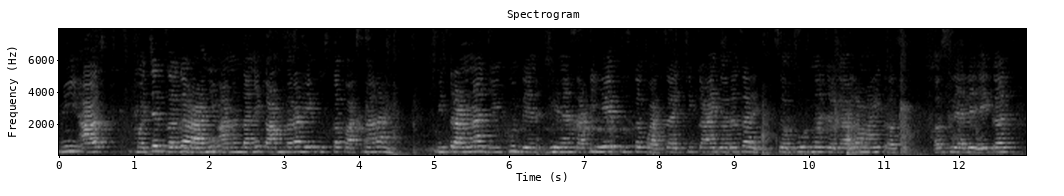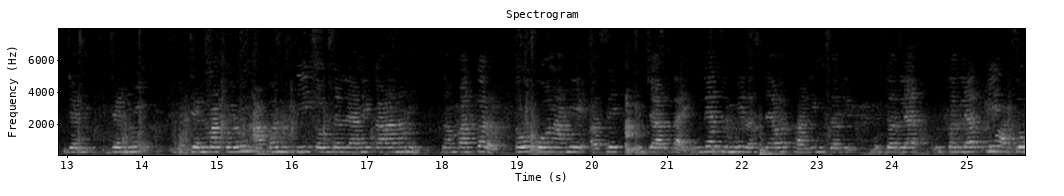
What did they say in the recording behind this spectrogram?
मी आज मजेत जगा आणि आनंदाने काम करा हे पुस्तक वाचणार आहे. मित्रांना जिंकून दे घेण्यासाठी हे पुस्तक वाचायची काय गरज आहे? संपूर्ण जगाला माहीत अस असलेले एका जन जन्मी जन्माकडून आपण ती कौशल्याने का नाही? संवाद करत तो कोण आहे असे विचारताय. उद्या तुम्ही रस्त्यावर खाली उतरले उतरल्या उतरल्यात की तो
